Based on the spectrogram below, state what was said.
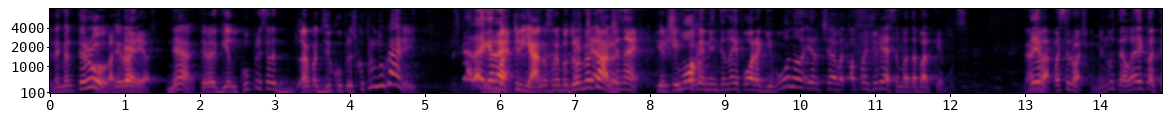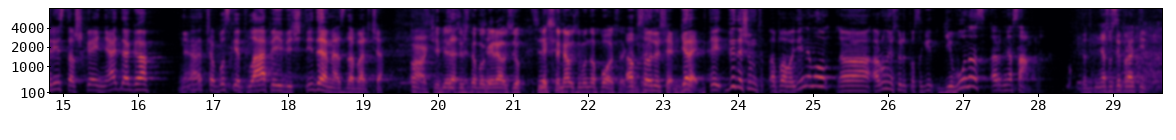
Elementaru. Tai yra, Bakterijos. ne, tai yra vienkupris arba, arba dvikupris kuprinugariai. Gerai, gerai. Baktrianas arba Čia, dromedaras. žinai, Ir išmokai pa- mintinai porą gyvūnų ir čia, va, o pažiūrėsim va dabar kaip bus. Tai va, pasiruoškim. Minutė laiko, trys taškai nedega. Ne, čia bus kaip lapiai vištydė mes dabar čia. O, čia vienas iš tavo geriausių, mėgstamiausių mano posakų. Absoliučiai. Gerai. Tai 20 pavadinimų. Arūnai, jūs turite pasakyti, gyvūnas ar nesąmonė? Nesusipratimai.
